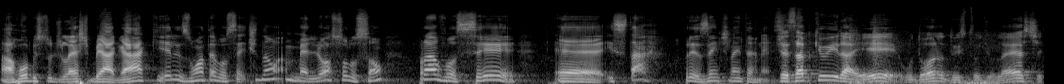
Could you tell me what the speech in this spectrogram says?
arroba Estúdio Leste BH, que eles vão até você e te dão a melhor solução para você é, estar presente na internet. Você sabe que o Iraê, o dono do Estúdio Leste,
